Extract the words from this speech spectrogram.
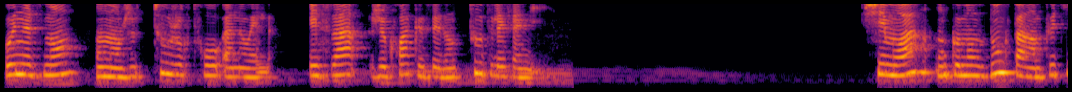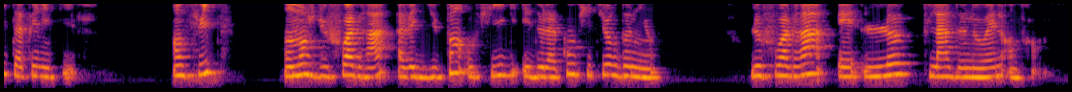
Honnêtement, on mange toujours trop à Noël. Et ça, je crois que c'est dans toutes les familles. Chez moi, on commence donc par un petit apéritif. Ensuite, on mange du foie gras avec du pain aux figues et de la confiture d'oignon. Le foie gras est LE plat de Noël en France.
